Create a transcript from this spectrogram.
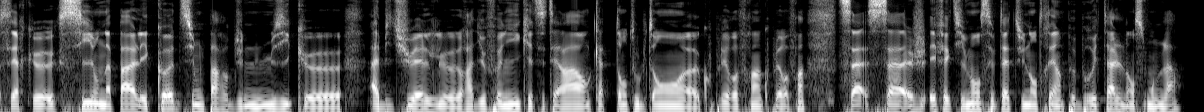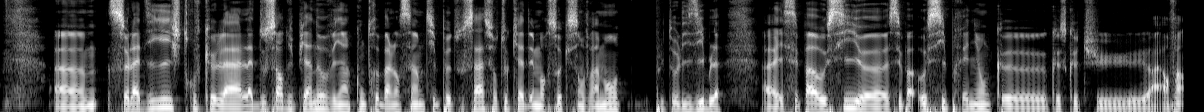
c'est-à-dire que si on n'a pas les codes, si on part d'une musique habituelle, radiophonique, etc., en quatre temps tout le temps, couplet refrain, couplet refrain, ça, ça, effectivement, c'est peut-être une entrée un peu brutale dans ce monde-là. Euh, cela dit, je trouve que la, la, douceur du piano vient contrebalancer un petit peu tout ça, surtout qu'il y a des morceaux qui sont vraiment plutôt lisibles. Euh, et c'est pas aussi euh, c'est pas aussi prégnant que que ce que tu enfin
